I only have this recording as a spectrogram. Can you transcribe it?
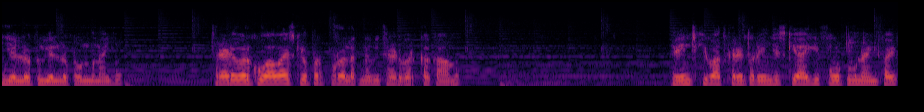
येलो टू येलो टोन बनाइए। थ्रेड वर्क हुआ हुआ है, इसके ऊपर पूरा लखनवी थ्रेड वर्क का काम है। रेंज की बात करें तो रेंज इसकी आएगी फोर टू नाइन फाइव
